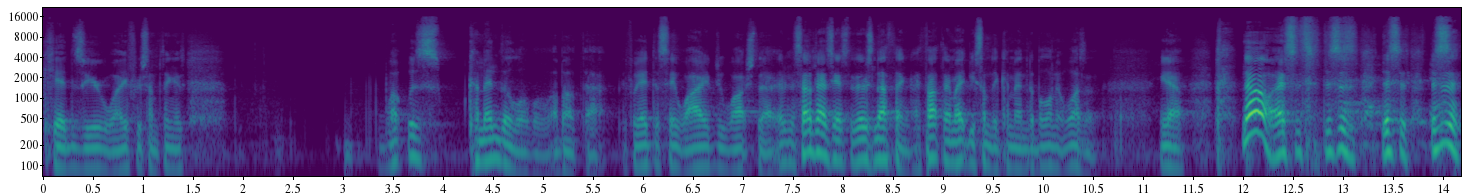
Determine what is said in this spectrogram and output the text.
kids or your wife or something is what was commendable about that? If we had to say, why did you watch that? And sometimes the answer, there's nothing. I thought there might be something commendable, and it wasn't. You know, no, this is this is this is this is a,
